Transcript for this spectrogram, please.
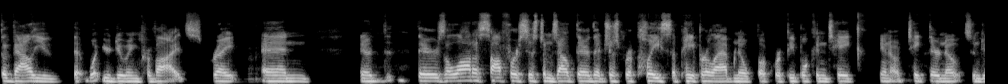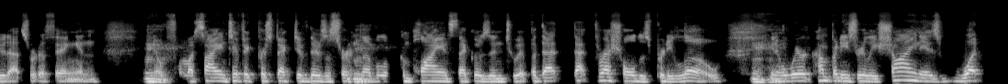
the value that what you're doing provides, right? And you know, th- there's a lot of software systems out there that just replace a paper lab notebook where people can take, you know, take their notes and do that sort of thing. And you mm. know, from a scientific perspective, there's a certain mm. level of compliance that goes into it, but that that threshold is pretty low. Mm-hmm. You know, where companies really shine is what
